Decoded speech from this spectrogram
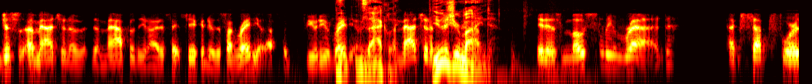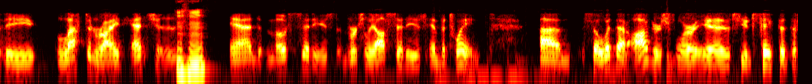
just imagine a, the map of the United States. So you can do this on radio. That's the beauty of radio. Exactly. Imagine Use your map. mind. It is mostly red, except for the left and right edges, hmm and most cities, virtually all cities in between. Um, so what that augurs for is you'd think that the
